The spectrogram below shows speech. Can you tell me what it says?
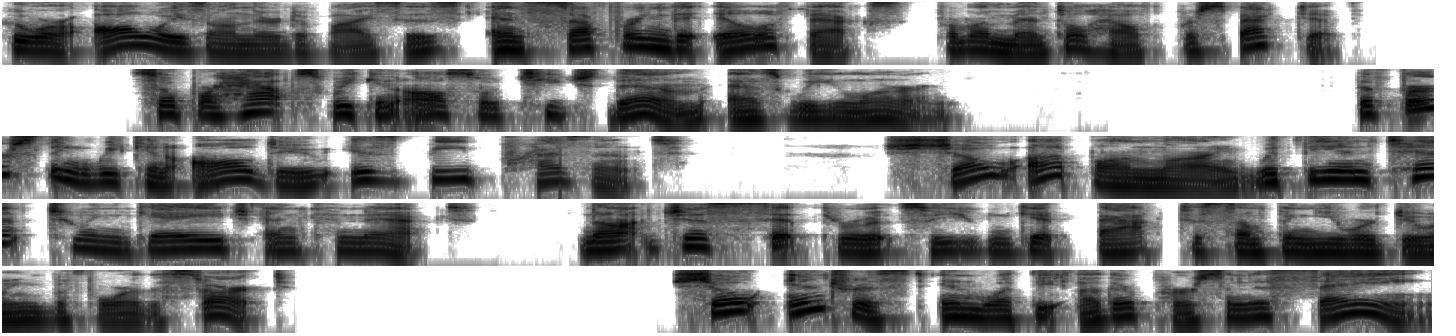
who are always on their devices and suffering the ill effects from a mental health perspective. So perhaps we can also teach them as we learn. The first thing we can all do is be present. Show up online with the intent to engage and connect, not just sit through it so you can get back to something you were doing before the start. Show interest in what the other person is saying.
